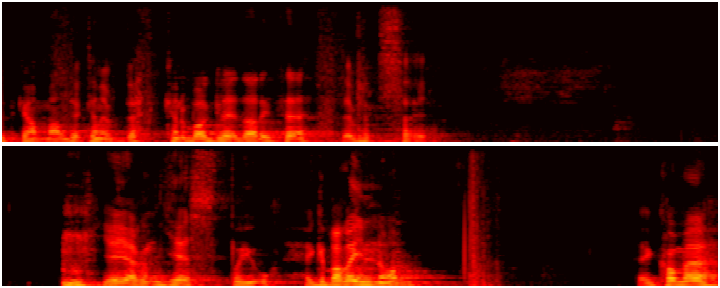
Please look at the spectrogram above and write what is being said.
litt gammel. Det kan, det kan du bare glede deg til. Det vil jeg si. Jeg er en gjest på jord. Jeg er bare innom. Jeg kommer,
